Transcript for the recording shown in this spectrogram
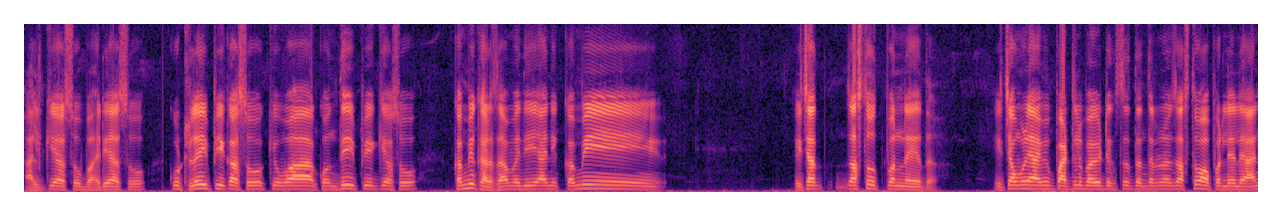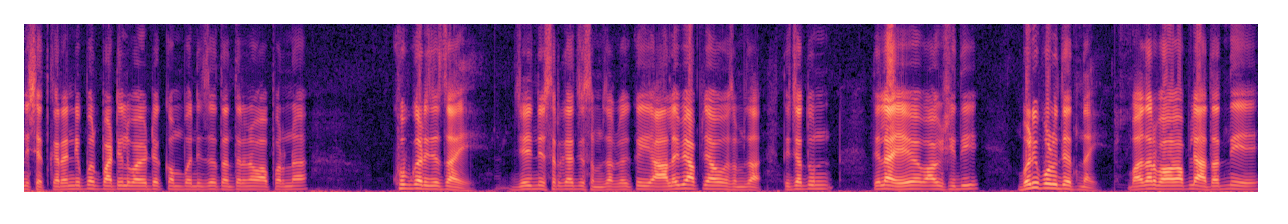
हलकी असो भारी असो कुठलंही पीक असो किंवा कोणतेही पीक असो कमी खर्चामध्ये आणि कमी याच्यात जास्त उत्पन्न येतं. याच्यामुळे आम्ही पाटील बायोटेकचं तंत्रज्ञान जास्त वापरलेलं आहे आणि शेतकऱ्यांनी पण पाटील बायोटेक कंपनीचं तंत्रज्ञान वापरणं खूप गरजेचं आहे. जे निसर्गाचे समजा काही काही आलं बी आपल्या समजा त्याच्यातून त्याला हे औषधी बळी पडू देत नाही. बाजारभाव आपल्या हातात नाही आहे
